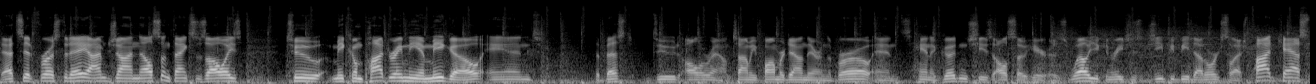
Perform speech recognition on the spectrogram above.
That's it for us today. I'm Jon Nelson. Thanks as always to mi compadre, mi amigo, and the best dude all around, Tommy Palmer down there in the borough, and Hannah Gooden. She's also here as well. You can reach us at gpb.org slash podcast.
